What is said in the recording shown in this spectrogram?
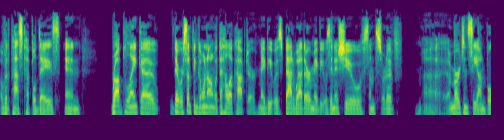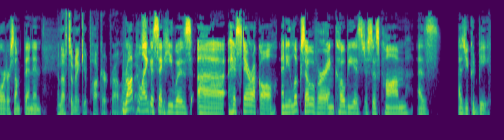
over the past couple days, and Rob Pelinka. There was something going on with the helicopter. Maybe it was bad weather. Maybe it was an issue, some sort of uh, emergency on board or something. And Enough to make you pucker, probably. Rob. Pelinka said he was uh, hysterical, and he looks over, and Kobe is just as calm as as you could be.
